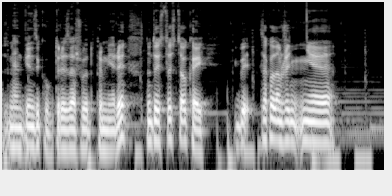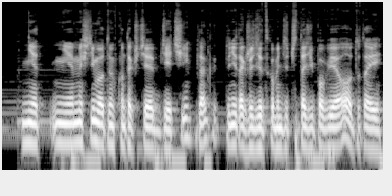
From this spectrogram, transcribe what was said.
zmian w języku, które zaszły od premiery, no to jest coś, co okej. Okay. Jakby zakładam, że nie, nie, nie myślimy o tym w kontekście dzieci, tak? To nie tak, że dziecko będzie czytać i powie, o tutaj,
